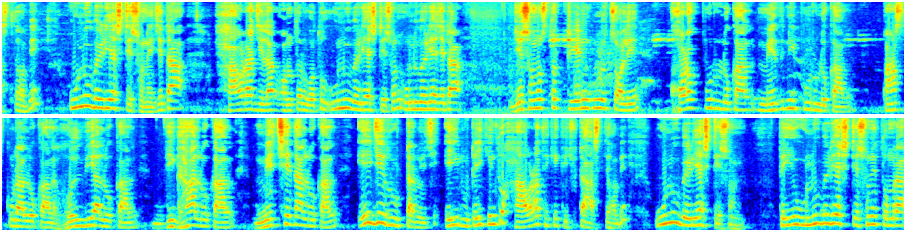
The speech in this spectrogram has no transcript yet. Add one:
আসতে হবে উলুবেড়িয়া স্টেশনে, যেটা হাওড়া জেলার অন্তর্গত উলুবেড়িয়া স্টেশন। উলুবেড়িয়া যেটা, যে সমস্ত ট্রেনগুলো চলে, Kharagpur local Medinipur local Panskura local Haldia local Digha local Mecheda local এই যে রুটটা রয়েছে, এই রুটেই কিন্তু হাওড়া থেকে কিছুটা আসতে হবে উলুবেড়িয়া স্টেশন। তো এই উলুবেড়িয়া স্টেশনে তোমরা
